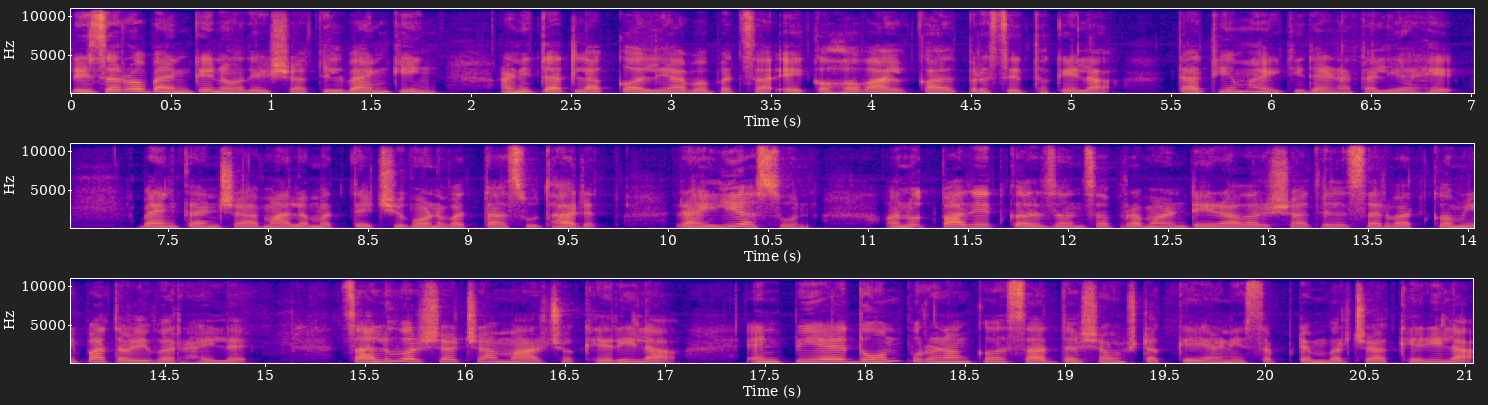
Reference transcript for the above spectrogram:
रिझर्व्ह बँकेनं देशातील बँकिंग आणि त्यातला कल याबाबतचा एक अहवाल काल प्रसिद्ध केला. त्यात ही माहिती देण्यात आली आहे. बँकांच्या मालमत्तेची गुणवत्ता सुधारत राहिली असून अनुत्पादित कर्जांचं प्रमाण तेरा वर्षातील सर्वात कमी पातळीवर राहिलंय. चालू वर्षाच्या मार्च अखेरीला एनपीए दोन पूर्णांक सात दशांश टक्के आणि सप्टेंबरच्या अखेरीला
